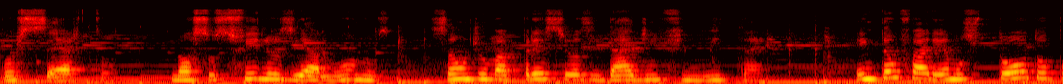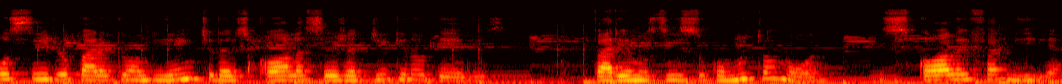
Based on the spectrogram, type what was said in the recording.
Por certo, nossos filhos e alunos são de uma preciosidade infinita. Então faremos todo o possível para que o ambiente da escola seja digno deles. Faremos isso com muito amor, escola e família,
